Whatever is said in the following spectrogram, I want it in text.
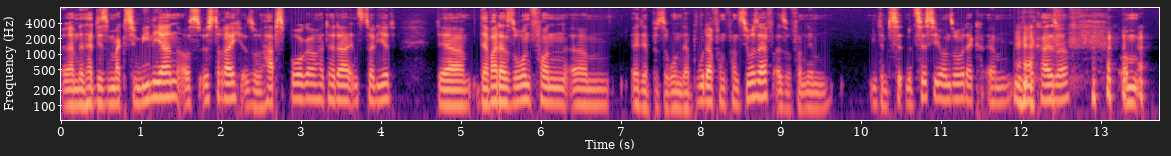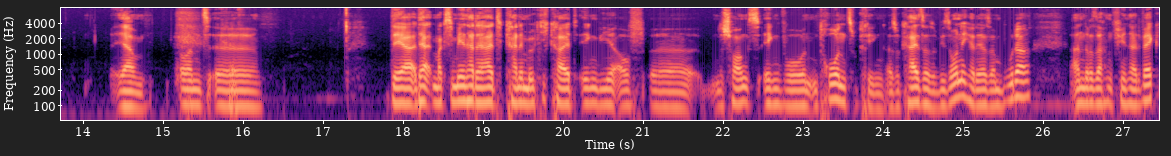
ähm, dann hat diesen Maximilian aus Österreich, also Habsburger, hat er da installiert. Der, der war der Sohn von, ähm, äh, der Sohn, der Bruder von Franz Josef, also von dem, mit dem mit Sissi und so, der, ähm, ja. der Kaiser. Um, ja, und äh, der, der Maximilian hatte halt keine Möglichkeit, irgendwie auf äh, eine Chance, irgendwo einen Thron zu kriegen. Also Kaiser sowieso nicht, hatte ja seinen Bruder, andere Sachen fielen halt weg.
